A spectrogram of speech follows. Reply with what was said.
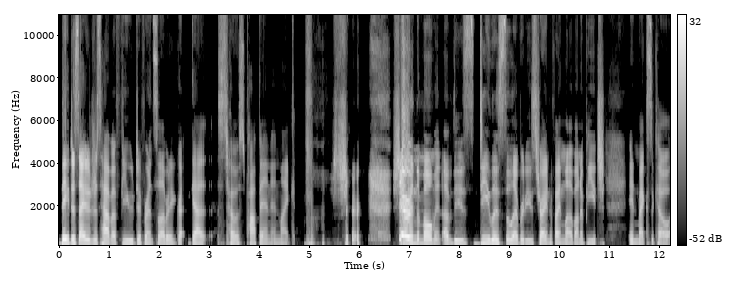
They decided to just have a few different celebrity gue- guest hosts pop in and like share share in the moment of these D-list celebrities trying to find love on a beach in Mexico.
